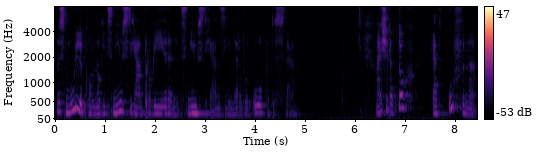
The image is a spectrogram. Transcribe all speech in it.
Dan is het moeilijk om nog iets nieuws te gaan proberen, iets nieuws te gaan zien, daarvoor open te staan. Maar als je dat toch gaat oefenen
